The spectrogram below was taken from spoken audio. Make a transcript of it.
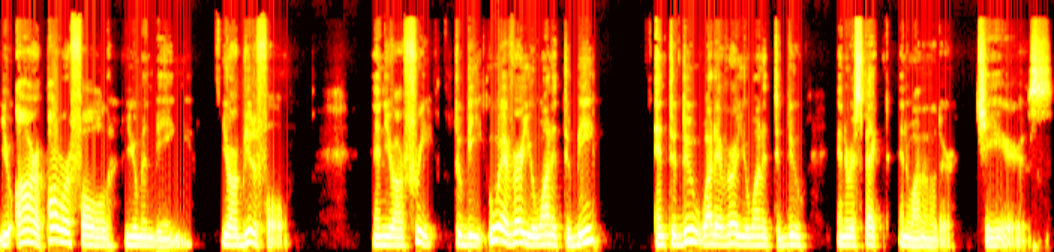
You are a powerful human being. You are beautiful and you are free to be whoever you wanted to be and to do whatever you wanted to do and respect in one another. Cheers.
